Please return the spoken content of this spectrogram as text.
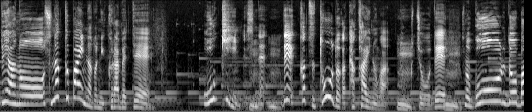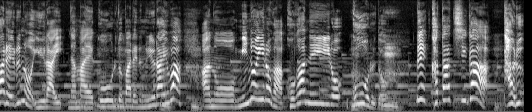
であのスナックパインなどに比べて大きいんですね。うんうん。でかつ糖度が高いのが特徴で、うん。そのゴールドバレルの由来名前ゴールドバレルの由来は、うんあの実の色が黄金色ゴールド、うんで形が樽、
